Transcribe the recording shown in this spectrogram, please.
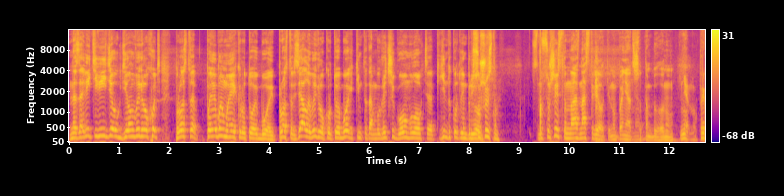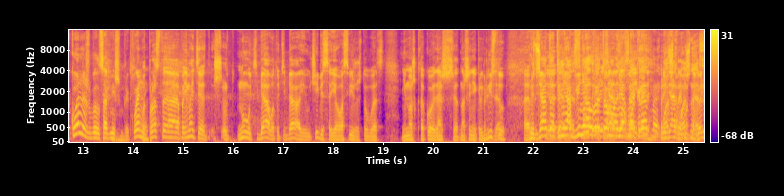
Назовите видео, где он выиграл хоть просто по ММА крутой бой. Просто взял и выиграл крутой бой каким-то там рычагом локтя, каким-то крутым приемом. Сушистом. Ну, сушистым на, на стрелке. Ну, понятно, что там было. Ну. Не, ну прикольно же был с Адмишем, прикольно. Вот просто, понимаете, ш- ну, у тебя, вот у тебя и у Чибиса, я вас вижу, что у вас немножко такое, знаешь, отношение к регбисту. э, Предвзято, пред- ты э, меня э, обвинял в этом неоднократно. э, предвзято, Можно- можно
